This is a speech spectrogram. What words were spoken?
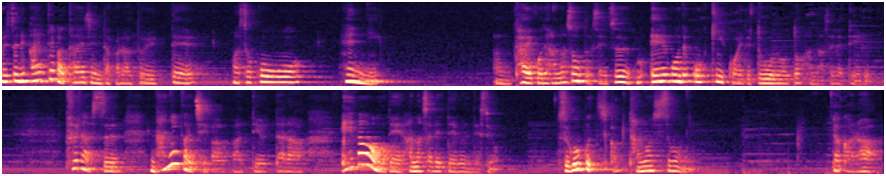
別に相手がタイ人だからといって、まあ、そこを変にあのタイ語で話そうとせず英語で大きい声で堂々と話されている。プラス何が違うかって言ったら笑顔で話されてるんですよ。すごくしかも楽しそうに。だから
